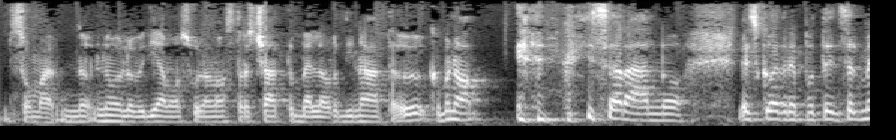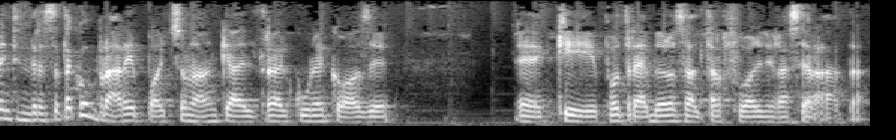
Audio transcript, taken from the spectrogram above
insomma, no- noi lo vediamo sulla nostra chat bella ordinata, eh, come no, qui saranno le squadre potenzialmente interessate a comprare e poi ci sono anche altre alcune cose eh, che potrebbero saltare fuori nella serata.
